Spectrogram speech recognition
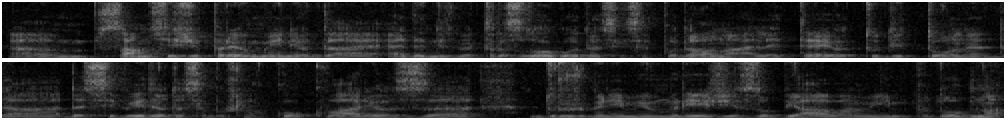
Um, sam si že prej omenil, da je eden izmed razlogov, da si se podal na Aletejo, tudi to, ne, da, da si vedel, da se boš lahko ukvarjal z družbenimi omrežji, z objavami in podobno.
